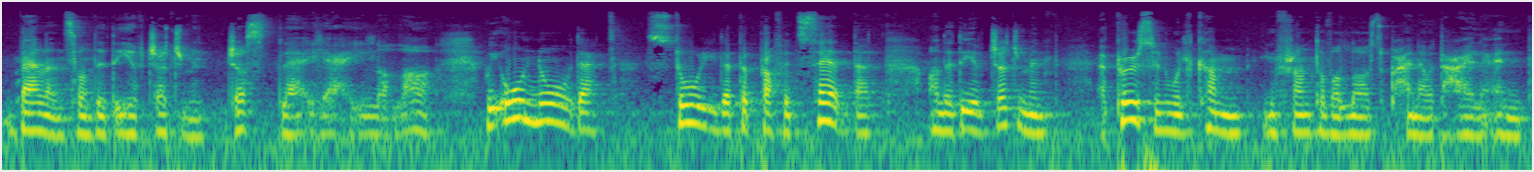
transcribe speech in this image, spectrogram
balance on the day of judgment. Just La ilaha illallah. We all know that story that the Prophet said that on the day of judgment, a person will come in front of Allah subhanahu wa ta'ala and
